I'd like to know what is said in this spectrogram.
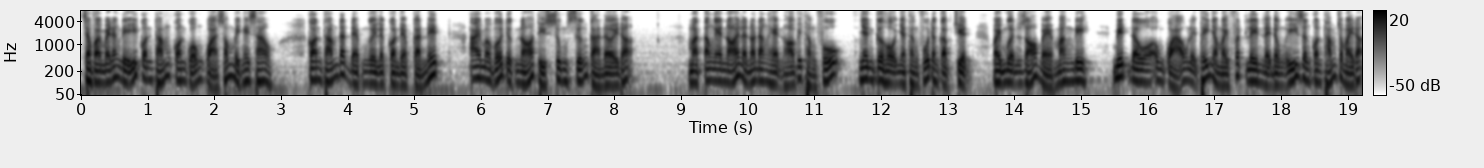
chẳng phải mày đang để ý con thắm con của ông quả xóm mình hay sao? Con thắm đã đẹp người là còn đẹp cả nết. Ai mà với được nó thì sung sướng cả đời đó. Mà tao nghe nói là nó đang hẹn hò với thằng Phú. Nhân cơ hội nhà thằng Phú đang gặp chuyện, mày mượn gió bẻ măng đi. Biết đâu ông quả ông lại thấy nhà mày phất lên lại đồng ý dâng con thắm cho mày đó.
